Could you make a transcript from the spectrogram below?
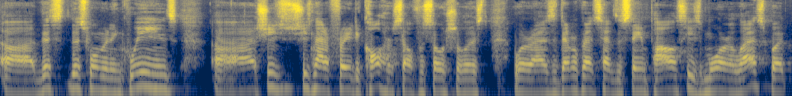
uh, this this woman in Queens, uh, she's, she's not afraid to call herself a socialist, whereas the Democrats have the same policies, more or less, but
